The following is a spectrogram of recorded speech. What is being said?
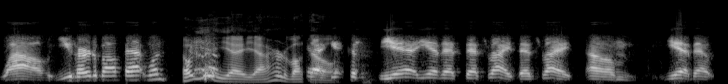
wow! You heard about that one? Oh yeah, yeah, yeah. I heard about that. Yeah, one. yeah, yeah. That's that's right. That's right. Um, yeah, that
